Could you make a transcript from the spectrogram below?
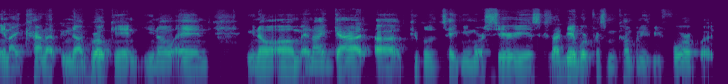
and I kind of, you know, I broke in, you know, and, you know, um, and I got uh, people to take me more serious because I did work for some companies before, but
